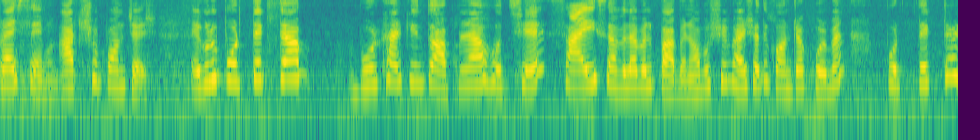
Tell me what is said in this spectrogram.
প্রাইস সেম আটশো পঞ্চাশ। এগুলো প্রত্যেকটা বোরখার কিন্তু আপনারা হচ্ছে সাইজ অ্যাভেলেবেল পাবেন। অবশ্যই ভাইয়ের সাথে কন্ট্যাক্ট করবেন। প্রত্যেকটার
